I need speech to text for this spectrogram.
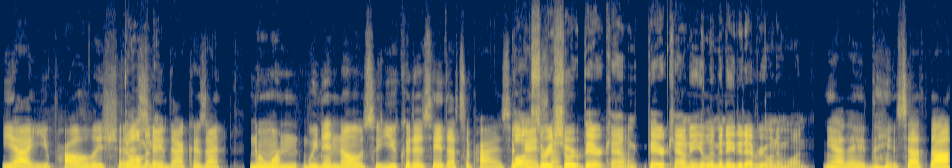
Yeah, you probably should have saved that because I no one we didn't know, so you could have saved that surprise. Long story So- short, Bear County, Bear County eliminated everyone in one. Yeah, they they set the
